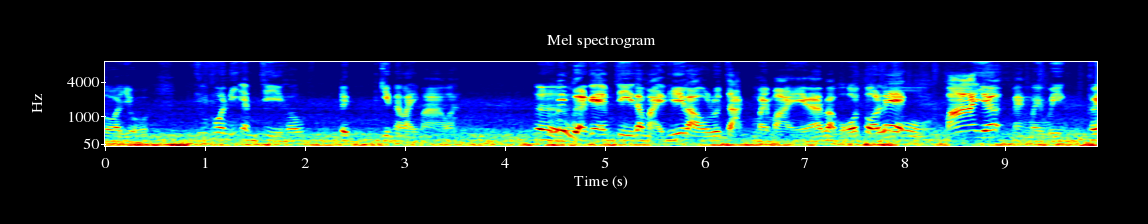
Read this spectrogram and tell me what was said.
ตัวอยู่ที่พวกนี้ MG เขาไปกินอะไรมาวะเออไม่เหมือนกับ MG สมัยที่เรารู้จักใหม่ๆนะแบบโอ้โหตัวเลขโอ้มาเยอะแม่งไม่วิ่ง เคล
